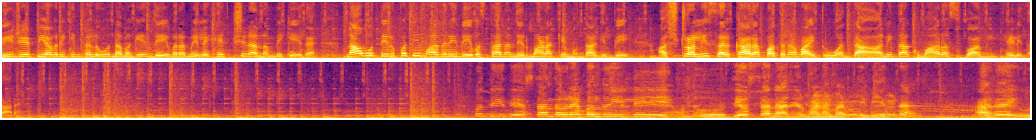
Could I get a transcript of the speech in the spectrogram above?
ಬಿಜೆಪಿ ಅವರಿಗಿಂತಲೂ ನಮಗೆ ದೇವರ ಮೇಲೆ ಹೆಚ್ಚಿನ ನಂಬಿಕೆ ಇದೆ. ನಾವು ತಿರುಪತಿ ಮಾದರಿ ದೇವಸ್ಥಾನ ನಿರ್ಮಾಣಕ್ಕೆ ಮುಂದಾಗಿದ್ವಿ. ಅಷ್ಟರಲ್ಲಿ ಸರ್ಕಾರ ಪತನವಾಯಿತು ಅಂತ ಅನಿತಾ ಕುಮಾರಸ್ವಾಮಿ ಹೇಳಿದ್ದಾರೆ. ತಿರುಪತಿ ದೇವಸ್ಥಾನದವರೇ ಬಂದು ಇಲ್ಲಿ ಒಂದು ದೇವಸ್ಥಾನ ನಿರ್ಮಾಣ ಮಾಡ್ತೀವಿ ಅಂತ ಆಗ ಇವು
